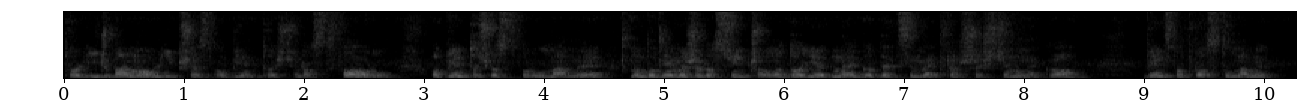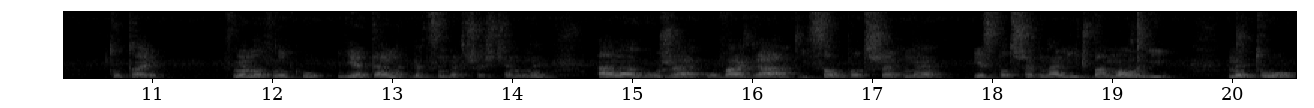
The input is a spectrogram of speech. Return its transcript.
to liczba moli przez objętość roztworu. Objętość roztworu mamy, no bo wiemy, że rozcieńczono do 1 decymetra sześciennego, więc po prostu mamy tutaj w mianowniku 1 decymetr sześcienny, a na górze, uwaga, i są potrzebne, jest potrzebna liczba moli. My tu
